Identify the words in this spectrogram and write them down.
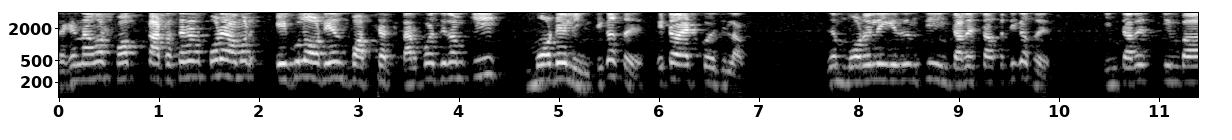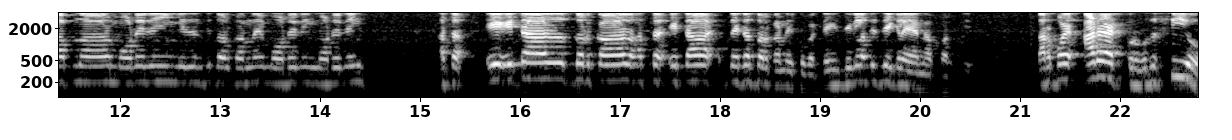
দেখেন আমার সব কাটা সেরার পরে আমার এগুলো অডিয়েন্স বাচ্চা আর কি। তারপরে দিলাম কি? মডেলিং ঠিক আছে? এটাও অ্যাড করে দিলাম। যে মডেলিং এজেন্সি ইন্টারেস্ট আছে, ঠিক আছে? ইন্টারেস্ট কিংবা আপনার মডেলিং এজেন্সি দরকার নেই মডেলিং মডেলিং আচ্ছা এটার দরকার আচ্ছা এটা, এটার দরকার নেই খুব একটা। এগুলো এনাফ আর কি। তারপরে আরও অ্যাড করব যে সিও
